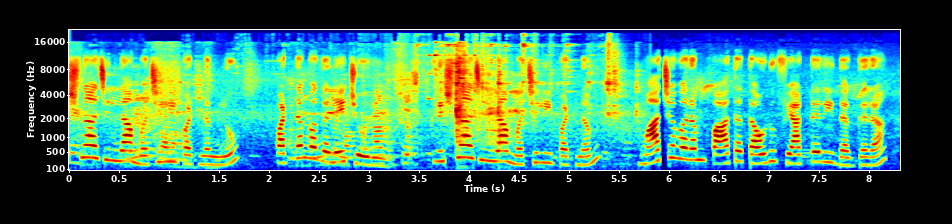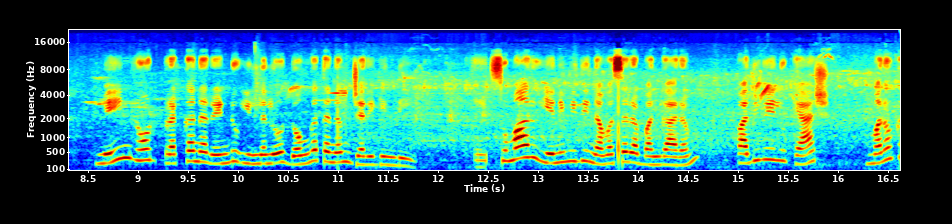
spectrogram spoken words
కృష్ణా జిల్లా మచిలీపట్నంలో పట్టపగలే చోరీ. కృష్ణా జిల్లా మచిలీపట్నం మాచవరం పాత తౌడు ఫ్యాక్టరీ దగ్గర మెయిన్ రోడ్ ప్రక్కన రెండు ఇళ్ళలో దొంగతనం జరిగింది. సుమారు ఎనిమిది నవసర బంగారం పదివేలు క్యాష్ మరొక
